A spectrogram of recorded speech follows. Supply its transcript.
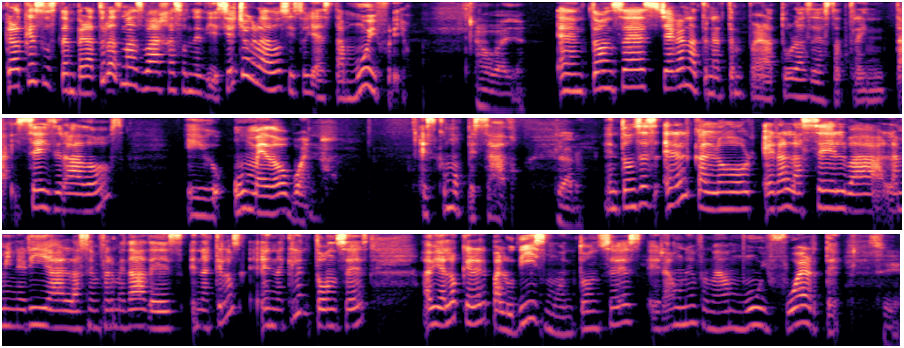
Creo que sus temperaturas más bajas son de 18 grados y eso ya está muy frío. Oh, vaya. Entonces llegan a tener temperaturas de hasta 36 grados y húmedo, bueno, es como pesado. Claro. Entonces era el calor, era la selva, la minería, las enfermedades. En, aquellos, en aquel entonces había lo que era el paludismo, entonces era una enfermedad muy fuerte. Sí.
